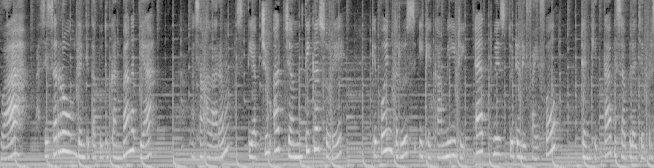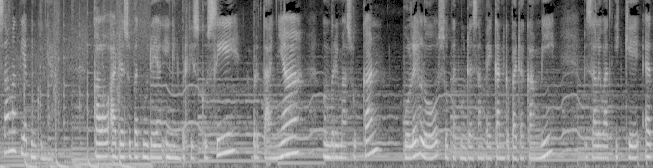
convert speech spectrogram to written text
Wah, pasti seru dan kita butuhkan banget ya. Pasang alarm setiap Jumat jam 3 sore. Kepoin terus IG kami di @wisstudentrevival dan kita bisa belajar bersama tiap minggunya. Kalau ada sobat muda yang ingin berdiskusi, bertanya, memberi masukan, Boleh loh Sobat Muda sampaikan kepada kami bisa lewat IG at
